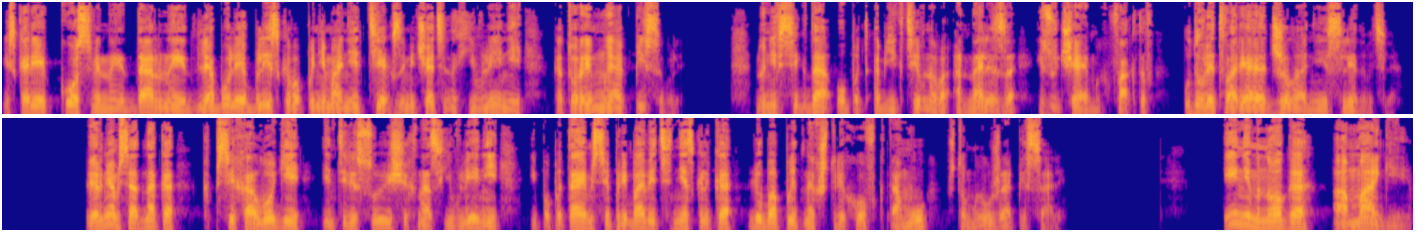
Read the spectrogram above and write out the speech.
и скорее косвенные данные для более близкого понимания тех замечательных явлений, которые мы описывали. Но не всегда опыт объективного анализа изучаемых фактов удовлетворяет желание исследователя. Вернемся, однако, к психологии интересующих нас явлений и попытаемся прибавить несколько любопытных штрихов к тому, что мы уже описали. И немного о магии.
